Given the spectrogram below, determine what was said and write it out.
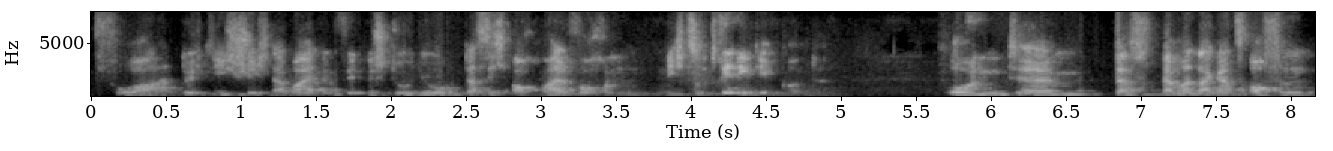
vor, durch die Schichtarbeit im Fitnessstudio, dass ich auch mal Wochen nicht zum Training gehen konnte. Und ähm, das, wenn man da ganz offen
